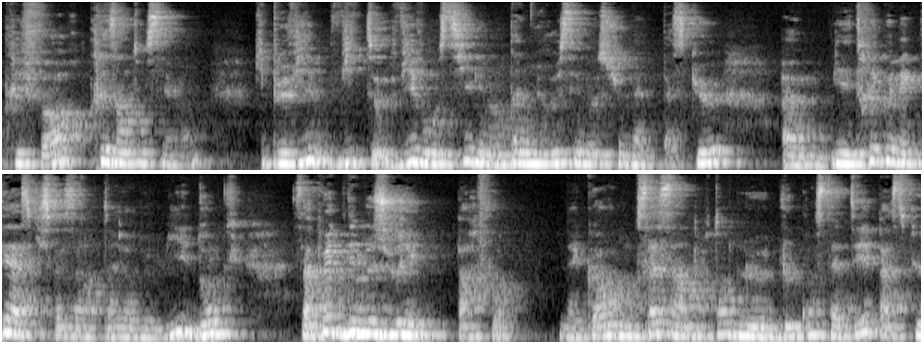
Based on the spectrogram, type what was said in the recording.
très fort, très intensément, qui peut vite vivre aussi les montagnes russes émotionnelles, parce que il est très connecté à ce qui se passe à l'intérieur de lui, donc ça peut être démesuré parfois. D'accord? Donc ça, c'est important de le, constater parce que,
